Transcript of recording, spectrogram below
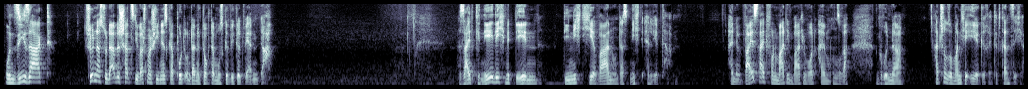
und sie sagt, schön, dass du da bist, Schatz, die Waschmaschine ist kaputt und deine Tochter muss gewickelt werden, da. Seid gnädig mit denen, die nicht hier waren und das nicht erlebt haben. Eine Weisheit von Martin Bartelwort, einem unserer Gründer, hat schon so manche Ehe gerettet, ganz sicher.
